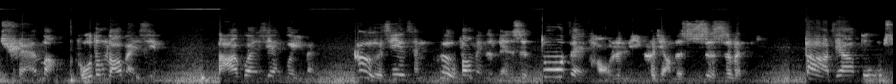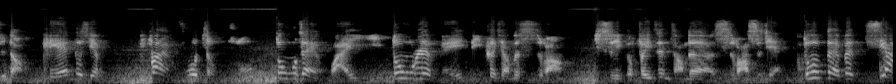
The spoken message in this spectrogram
全网普通老百姓、达官显贵们、各阶层各方面的人士都在讨论李克强的逝世问题。大家都知道，连这些贩夫走卒都在怀疑，都认为李克强的死亡是一个非正常的死亡事件，都在问下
